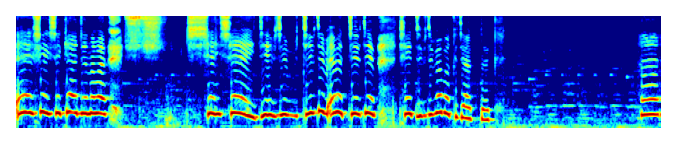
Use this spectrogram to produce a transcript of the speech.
Ee, şey şeker canavar. Şş, şey şey civciv civciv evet civciv. Şey civcive bakacaktık. Ha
